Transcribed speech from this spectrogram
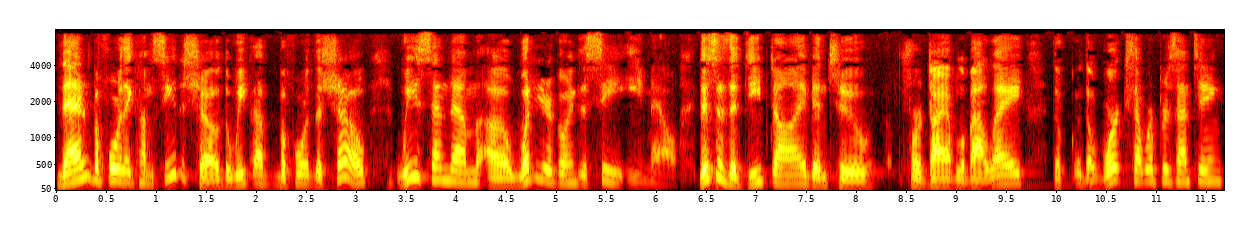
Then before they come see the show, the week of before the show, we send them uh, what are you're going to see email. This is a deep dive into for Diablo Ballet, the, the works that we're presenting,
